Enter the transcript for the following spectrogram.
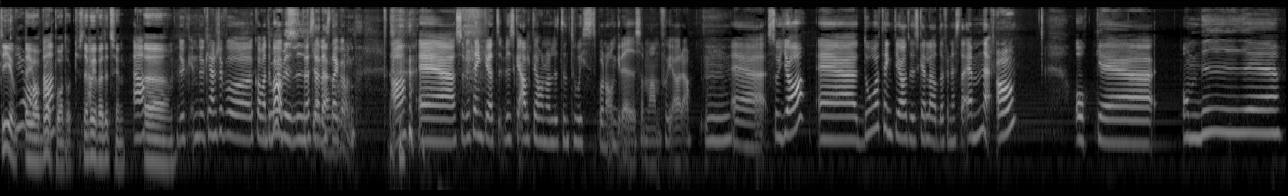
Det är Ja. jag bra Ja. på dock, så det var ju väldigt synd. Ja. Eh, Du, du kanske får komma lika nästa, gång. Ja, eh, så vi tänker att vi ska alltid ha någon liten twist på någon grej som man får göra. Mm. Eh, så ja, eh, då tänkte jag att vi ska ladda för nästa ämne. Ja, Och eh, om ni... Eh,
